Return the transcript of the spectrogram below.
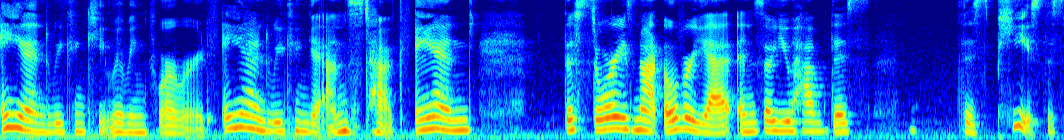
And we can keep moving forward. And we can get unstuck. And the story's not over yet. And so you have this this piece this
